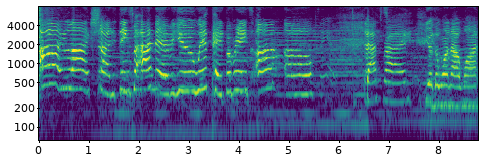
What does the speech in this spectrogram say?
I like shiny things, but I marry you with paper rings. Oh, oh. That's right, you're the one I want.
